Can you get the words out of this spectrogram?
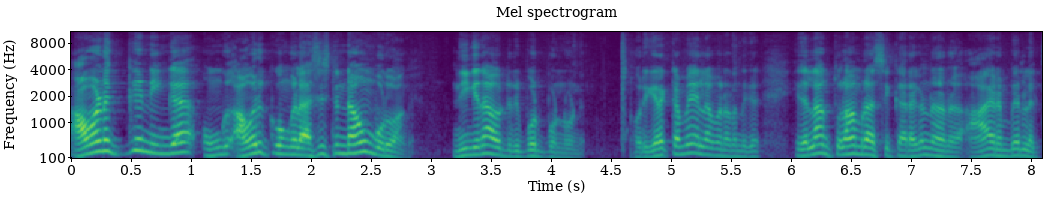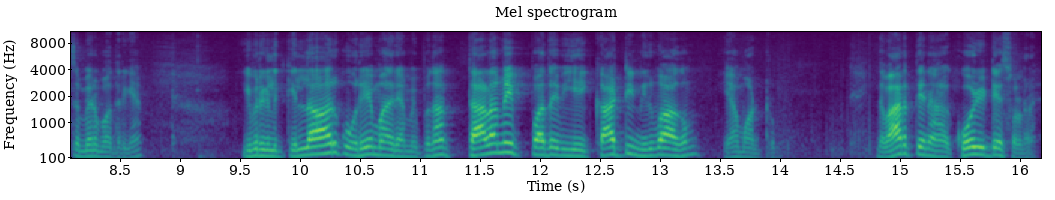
அவனுக்கு நீங்கள் உங்கள் அவருக்கு உங்களை அசிஸ்டண்ட்டாகவும் போடுவாங்க. நீங்கள் தான் அவர்கிட்ட ரிப்போர்ட் பண்ணணுன்னு ஒரு இறக்கமே இல்லாமல் நடந்துக்க இதெல்லாம் துலாம் ராசிக்காரர்கள் நான் ஆயிரம் பேர் லட்சம் பேர் பார்த்துருக்கேன். இவர்களுக்கு எல்லாருக்கும் ஒரே மாதிரி அமைப்பு தான். தலைமை பதவியை காட்டி நிர்வாகம் ஏமாற்றும். இந்த வார்த்தையை நான் கோழிட்டே சொல்கிறேன்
